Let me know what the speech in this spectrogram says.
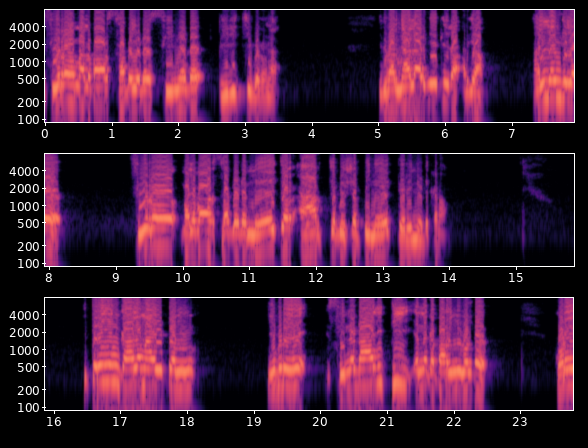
സീറോ മലബാർ സഭയുടെ സിനഡ് പിരിച്ചു വിടണം. ഇത് പറഞ്ഞാൽ അറിഞ്ഞേക്കില്ല. അറിയാം. അല്ലെങ്കിൽ സീറോ മലബാർ സഭയുടെ മേജർ ആർച്ച് ബിഷപ്പിനെ തിരഞ്ഞെടുക്കണം. ഇത്രയും കാലമായിട്ടും ഇവിടെ സിനഡാലിറ്റി എന്നൊക്കെ പറഞ്ഞുകൊണ്ട് കുറെ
